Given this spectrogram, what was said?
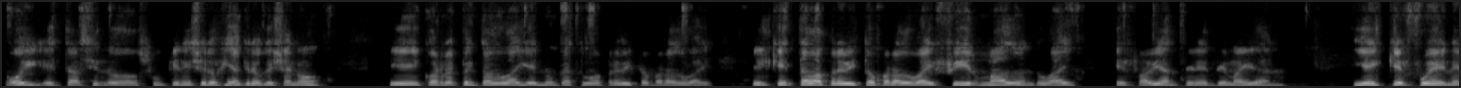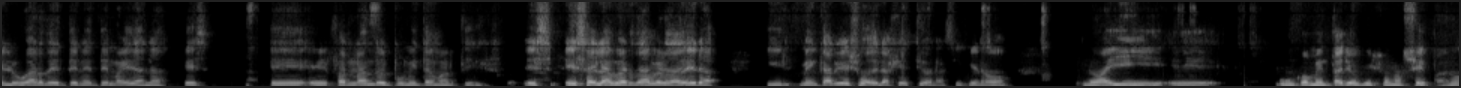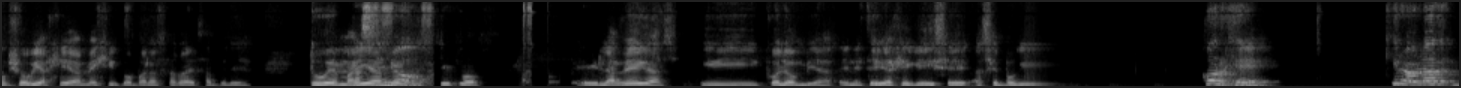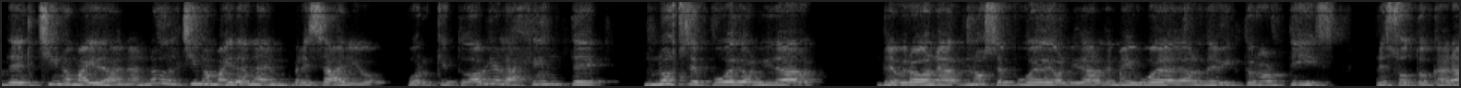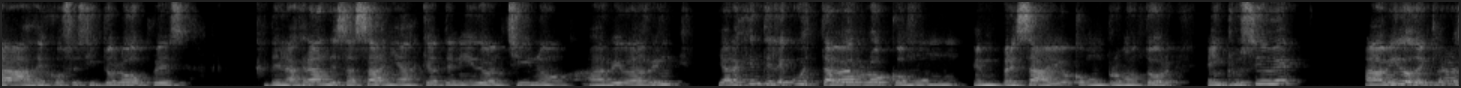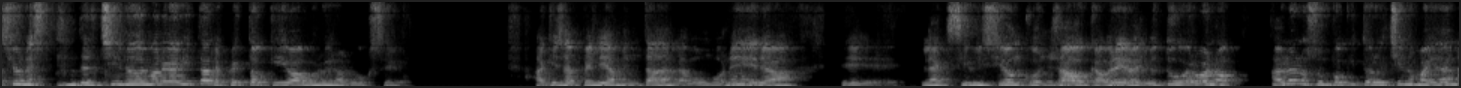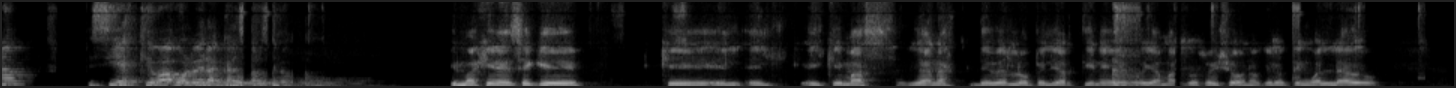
hoy está haciendo su kinesiología, creo que ya no. Eh, con respecto a Dubái, él nunca estuvo previsto para Dubái. El que estaba previsto para Dubái, firmado en Dubái, es Fabián TNT Maidana. Y el que fue en el lugar de TNT Maidana es eh, Fernando el Pumita Martínez. Es, esa es la verdad verdadera y me encargué yo de la gestión, así que no, no hay eh, un comentario que yo no sepa. ¿no? Yo viajé a México para cerrar esa pelea. Estuve en Miami, México, eh, Las Vegas y Colombia en este viaje que hice hace poquito. Jorge, quiero hablar del chino Maidana, no del chino Maidana empresario, porque todavía la gente no se puede olvidar de Bronner, no se puede olvidar de Mayweather, de Víctor Ortiz, de Soto Caraz, de Josecito López, de las grandes hazañas que ha tenido el chino arriba del ring, y a la gente le cuesta verlo como un empresario, como un promotor. E inclusive ha habido declaraciones del chino de Margarita respecto a que iba a volver al boxeo. Aquella pelea mentada en la bombonera, eh, la exhibición con Yao Cabrera, youtuber. Bueno, háblanos un poquito del chino Maidana, si es que va a volver a calzárselo. Imagínense que, el, que más ganas de verlo pelear tiene hoy a Marco soy yo, ¿no? Que lo tengo al lado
